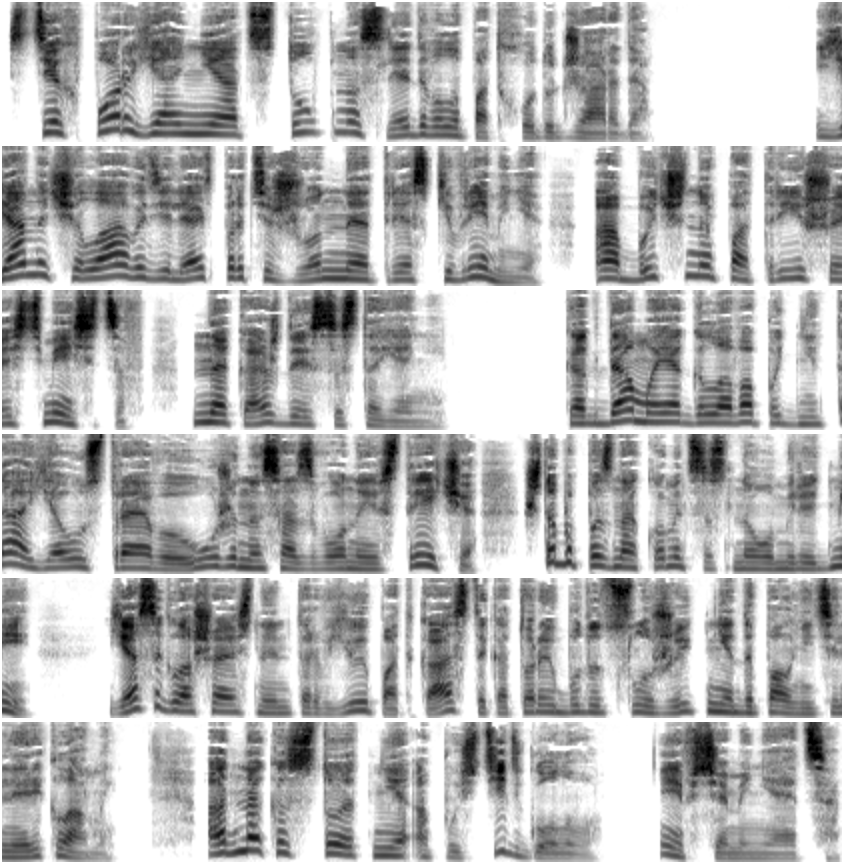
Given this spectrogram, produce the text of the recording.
С тех пор я неотступно следовала подходу Джареда. Я начала выделять протяженные отрезки времени, обычно по 3-6 месяцев, на каждое из состояний. Когда моя голова поднята, я устраиваю ужины, созвоны и встречи, чтобы познакомиться с новыми людьми. Я соглашаюсь на интервью и подкасты, которые будут служить мне дополнительной рекламой. Однако стоит мне опустить голову, и все меняется.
